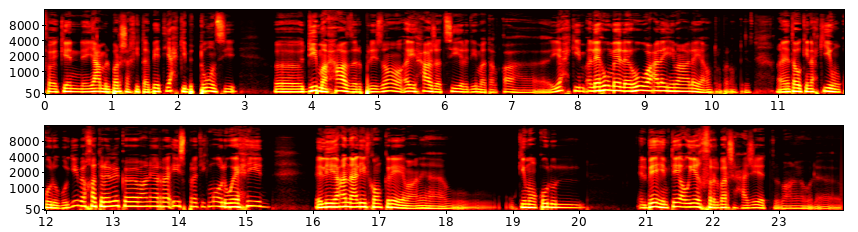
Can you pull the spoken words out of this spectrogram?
فكان يعمل برشا خطابات يحكي بالتونسي. آه، ديما حاضر présent أي حاجة تصير ديما تلقاه يحكي له ما له وعليه ما عليه entre parenthèses يعني تو كي نحكيه ونقولوا بورقيبة خاطر هذاك معناها الرئيس pratiquement الوحيد اللي عنا عليه ال concret معناها. وكيما نقولوا ال- الباهي نتاعو يغفر لبرشا حاجات معناها ولا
